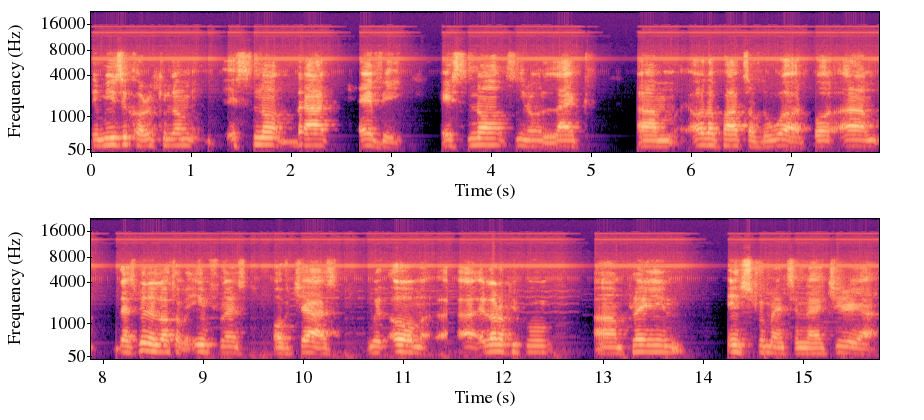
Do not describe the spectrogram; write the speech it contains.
The music curriculum is not that heavy. It's not, you know, like um, other parts of the world. But um, there's been a lot of influence of jazz with um, uh, a lot of people um, playing instruments in Nigeria.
